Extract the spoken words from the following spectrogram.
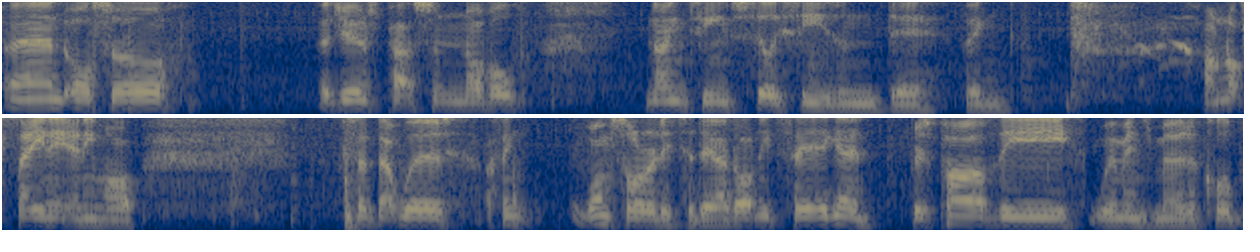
And also a James Patterson novel, 19th Silly Season Day thing. I'm not saying it anymore. I've said that word, I think, once already today. I don't need to say it again. But it's part of the Women's Murder Club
